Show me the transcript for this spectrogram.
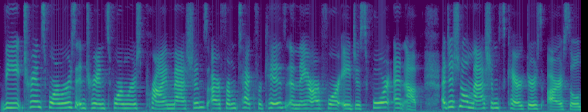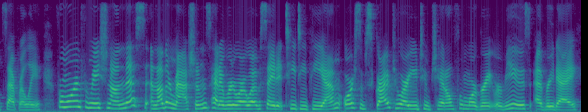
The Transformers and Transformers Prime Mashems are from Tech 4 Kids and they are for ages 4 and up. Additional Mashems characters are sold separately. For more information on this and other Mashems, head over to our website at TTPM or subscribe to our YouTube channel for more great reviews every day.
